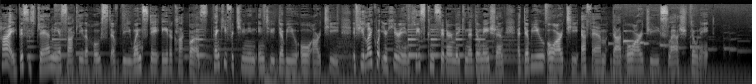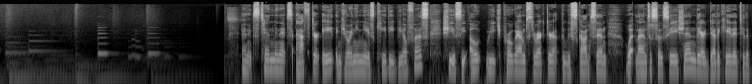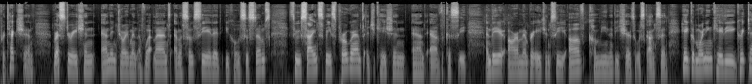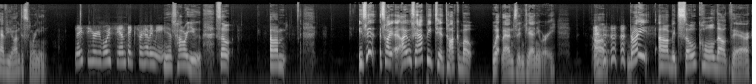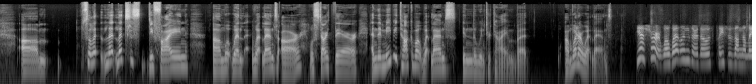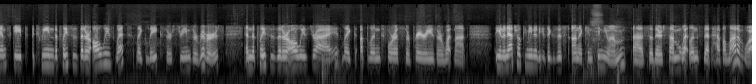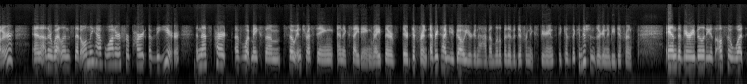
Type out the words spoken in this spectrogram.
Hi, this is Jan Miyasaki, the host of the Wednesday 8 o'clock buzz. Thank you for tuning into WORT. If you like what you're hearing, please consider making a donation at wortfm.org slash donate. And it's 10 minutes after 8. And joining me is Katie Beilfuss. She is the Outreach Programs Director at the Wisconsin Wetlands Association. They are dedicated to the protection, restoration, and enjoyment of wetlands and associated ecosystems through science based programs, education, and advocacy. And they are a member agency of Community Shares of Wisconsin. Hey, good morning, Katie. Great to have you on this morning. Nice to hear your voice, Jan. Thanks for having me. Yes, how are you? So, um, is it? So I, I was happy to talk about wetlands in January. Um, right? Um, it's so cold out there. Um, so let, let, let's just define um, what wet, wetlands are. We'll start there and then maybe talk about wetlands in the wintertime. But um, what yeah. are wetlands? Yeah, sure. Well, wetlands are those places on the landscape between the places that are always wet, like lakes or streams or rivers, and the places that are always dry, like upland forests or prairies or whatnot. You know, natural communities exist on a continuum. Uh, so there's some wetlands that have a lot of water, and other wetlands that only have water for part of the year. And that's part of what makes them so interesting and exciting, right? They're they're different. Every time you go, you're going to have a little bit of a different experience because the conditions are going to be different. And the variability is also what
